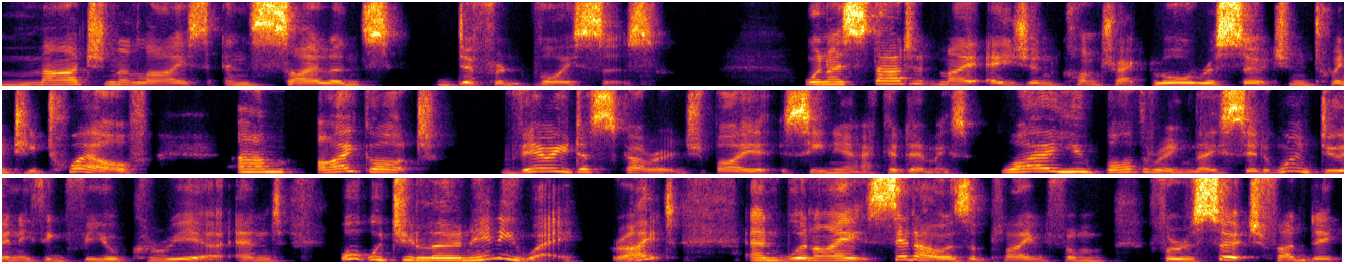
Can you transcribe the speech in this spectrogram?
marginalize, and silence different voices. When I started my Asian contract law research in 2012, um, I got very discouraged by senior academics. Why are you bothering? They said, it won't do anything for your career. And what would you learn anyway, right? And when I said I was applying from, for research funding,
